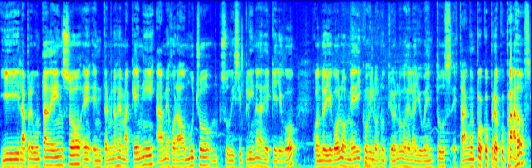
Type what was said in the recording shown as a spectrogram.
Y la pregunta de Enzo, eh, en términos de McKenny, ha mejorado mucho su disciplina desde que llegó. Cuando llegó los médicos y los nutriólogos de la Juventus estaban un poco preocupados,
